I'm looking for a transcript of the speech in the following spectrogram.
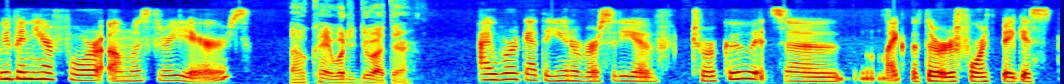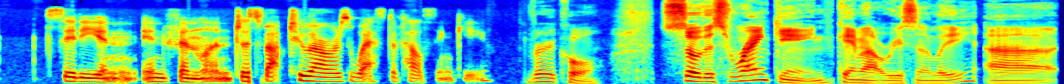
We've been here for almost three years. Okay, what do you do out there? I work at the University of Turku. It's a like the third or fourth biggest city in, in Finland, just about two hours west of Helsinki. Very cool. So, this ranking came out recently. Uh,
